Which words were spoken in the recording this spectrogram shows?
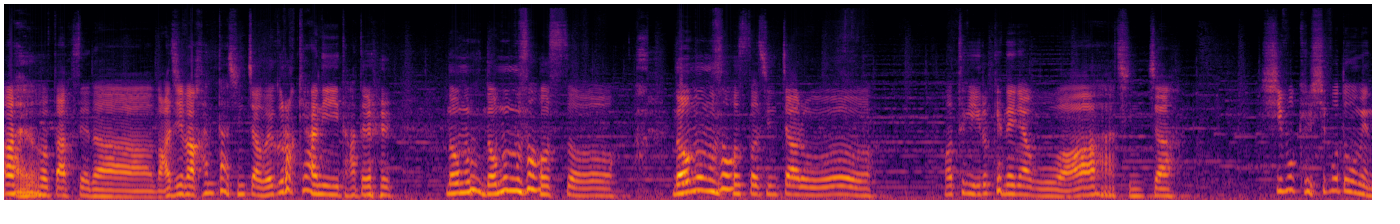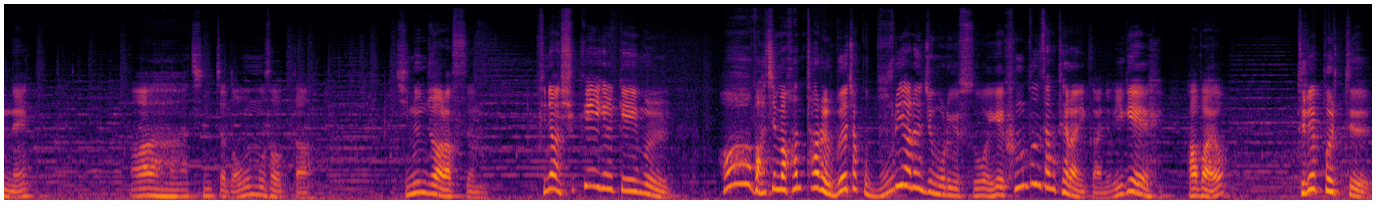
아유 빡세다. 마지막 한타 진짜 왜 그렇게 하니 다들. 너무 너무 무서웠어. 너무 무서웠어 진짜로 어떻게 이렇게 되냐고. 아 진짜. 15킬 15도움 했네. 아 진짜 너무 무서웠다. 지는 줄 알았음. 그냥 쉽게 이길 게임을 아 마지막 한타를 왜 자꾸 무리하는지 모르겠어. 이게 흥분 상태라니까요. 이게 봐봐요. 드래폴트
